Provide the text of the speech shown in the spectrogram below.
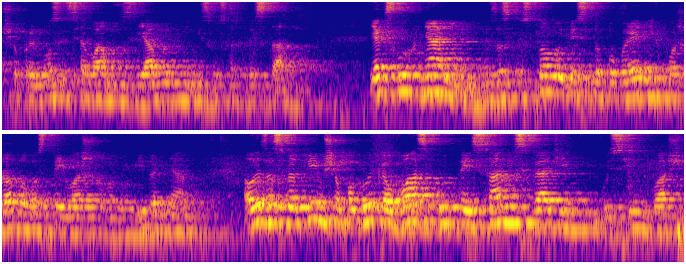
що приноситься вам в з'явленні Ісуса Христа. Як слухняні, не застосовуйтесь до попередніх пожадливостей вашого невідання, але за святим, що покликав вас, будьте й самі святі усім вашім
